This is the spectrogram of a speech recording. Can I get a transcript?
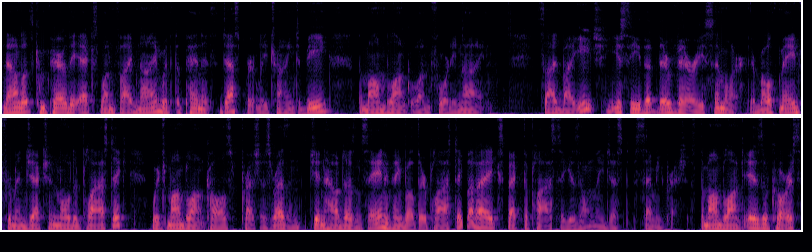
Now let's compare the X159 with the pen it's desperately trying to be, the Mont Blanc 149. Side by each, you see that they're very similar. They're both made from injection molded plastic, which Mont Blanc calls precious resin. Jinhao doesn't say anything about their plastic, but I expect the plastic is only just semi-precious. The Mont Blanc is, of course,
